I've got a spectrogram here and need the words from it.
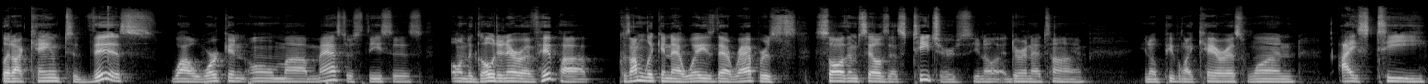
But I came to this while working on my master's thesis on the golden era of hip hop because I'm looking at ways that rappers saw themselves as teachers, you know, during that time. You know, people like KRS One, Ice T,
